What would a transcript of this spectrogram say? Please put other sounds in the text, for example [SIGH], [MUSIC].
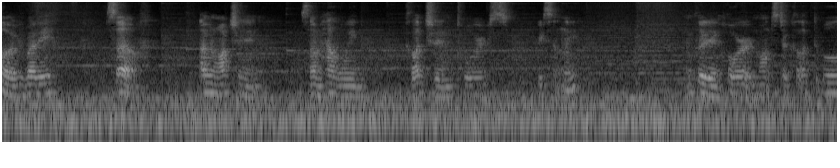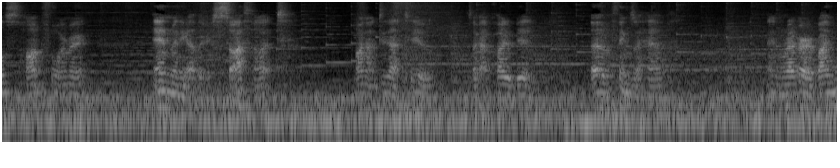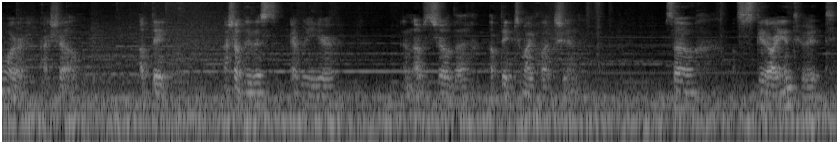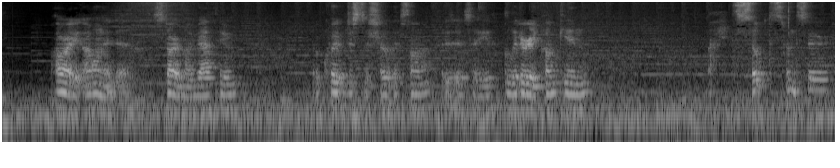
Hello, everybody. So, I've been watching some Halloween collection tours recently, including Horror and Monster Collectibles, Haunt Former, and many others. So I thought, why not do that too? So I got quite a bit of things I have. And whenever I buy more, I shall update. I shall do this every year and I'll show the update to my collection. So let's just get right into it. Alright, I wanted to start my bathroom real quick just to show this off. It is a glittery pumpkin soap dispenser.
